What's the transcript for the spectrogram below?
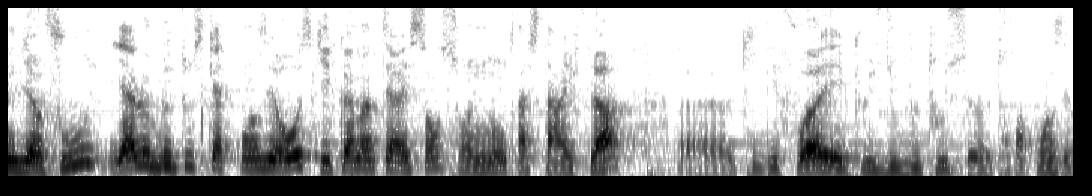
de bien fou. Il y a le Bluetooth 4.0, ce qui est quand même intéressant sur une montre à ce tarif-là. Euh, qui des fois est plus du Bluetooth 3.0. Euh,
